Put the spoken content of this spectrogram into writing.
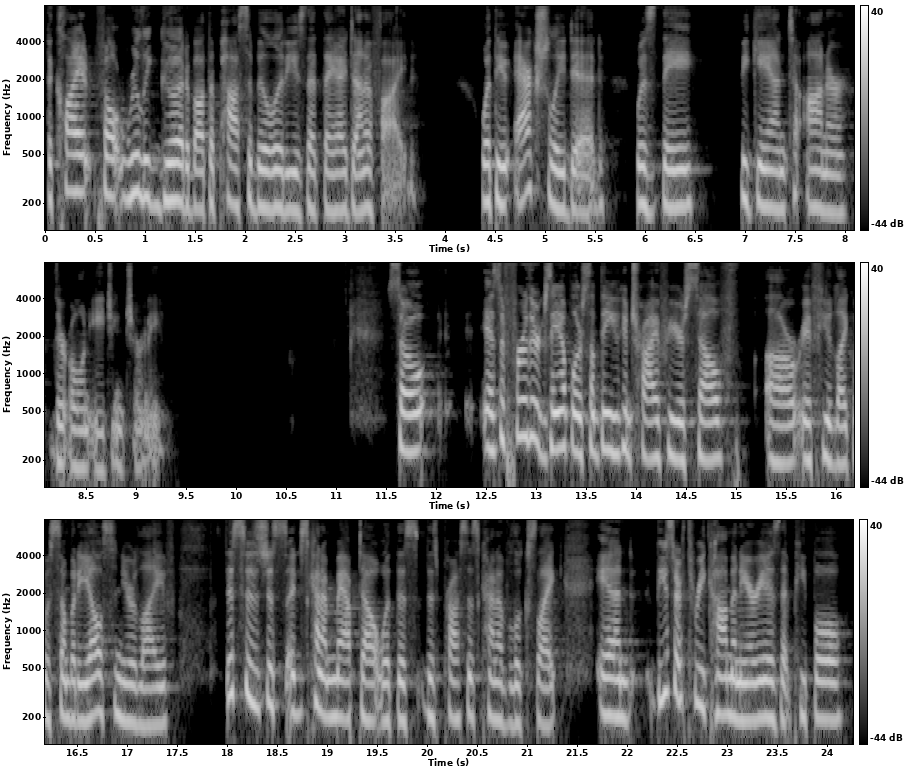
The client felt really good about the possibilities that they identified. What they actually did was they began to honor their own aging journey. So, as a further example or something you can try for yourself, or if you'd like with somebody else in your life, this is just i just kind of mapped out what this this process kind of looks like. And these are three common areas that people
